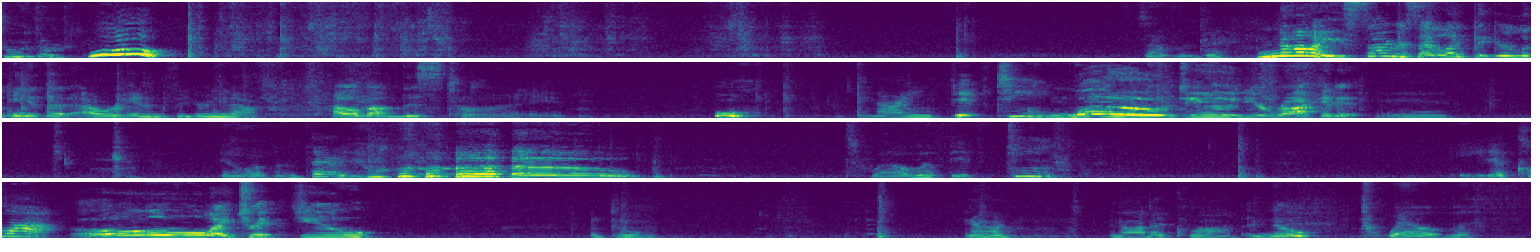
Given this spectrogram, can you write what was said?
Two thirty. Woo! Seven thirty. Nice. Cyrus, I like that you're looking at that hour hand and figuring it out. How about this time? Oh. Nine fifteen. Whoa, dude, you're rocking it. Eh. Eleven thirty. Whoa. Twelve fifteen. Eight o'clock. I tricked you. Not not o'clock. Nope. Twelve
